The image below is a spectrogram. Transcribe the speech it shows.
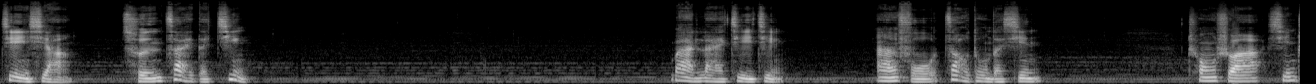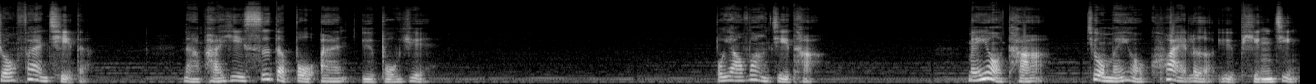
尽享存在的静。万籁寂静，安抚躁动的心，冲刷心中泛起的哪怕一丝的不安与不悦。不要忘记它，没有它就没有快乐与平静。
